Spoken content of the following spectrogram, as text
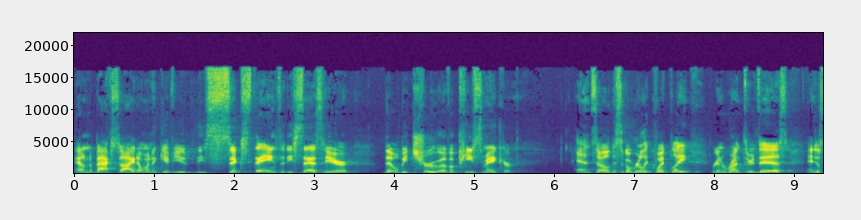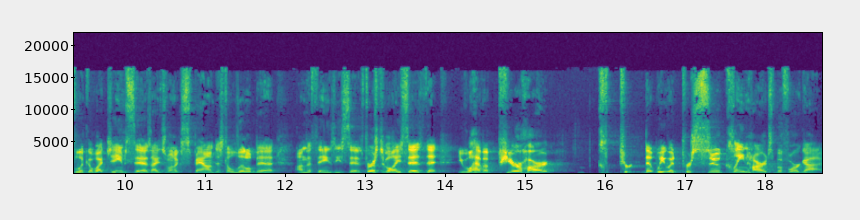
and on the back side, I want to give you these six things that he says here that will be true of a peacemaker. And so this will go really quickly. We're going to run through this and just look at what James says. I just want to expound just a little bit on the things he says. First of all, he says that you will have a pure heart that we would pursue clean hearts before God.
